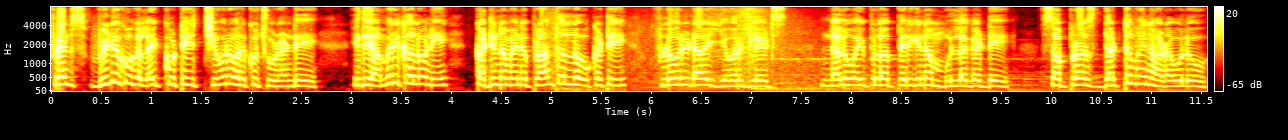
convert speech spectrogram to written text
ఫ్రెండ్స్ వీడియోకు ఒక లైక్ కొట్టి చివరి వరకు చూడండి. ఇది అమెరికాలోని కఠినమైన ప్రాంతాల్లో ఒకటి ఫ్లోరిడా ఎవర్గ్లేడ్స్. నలువైపులా పెరిగిన ముళ్ళగడ్డి సప్రాస్ దట్టమైన అడవులు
